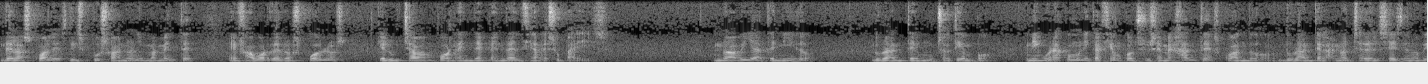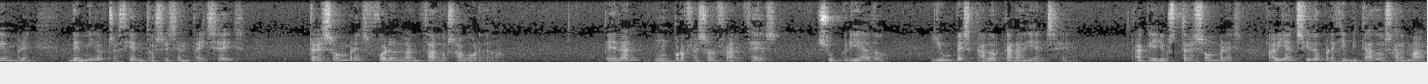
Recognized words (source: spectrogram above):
de las cuales dispuso anónimamente en favor de los pueblos que luchaban por la independencia de su país. No había tenido, durante mucho tiempo, ninguna comunicación con sus semejantes cuando, durante la noche del 6 de noviembre de 1866, tres hombres fueron lanzados a bordo. Eran un profesor francés, su criado y un pescador canadiense. Aquellos tres hombres habían sido precipitados al mar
